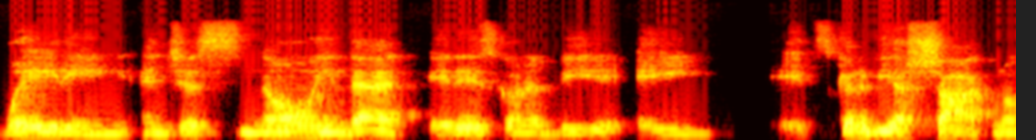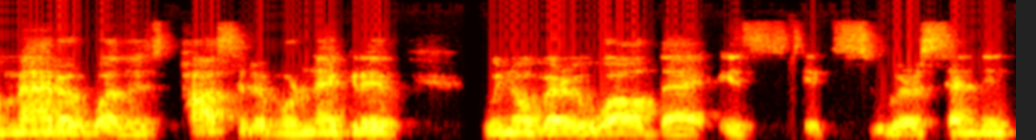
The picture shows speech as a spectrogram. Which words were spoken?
waiting, and just knowing that it is going to be a it's going to be a shock, no matter whether it's positive or negative. We know very well that it's it's we're ascending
